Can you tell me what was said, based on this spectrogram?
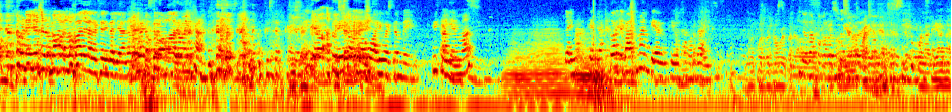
con ellos No, germano. no vale la versión italiana. Bueno, pero, pero me encanta. Christian Bale. Christian Bale. ¿Alguien más? La ima- que el actor de Batman que, que os acordáis. No recuerdo el nombre, pero. Yo tampoco recuerdo las nombre. con la liana.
